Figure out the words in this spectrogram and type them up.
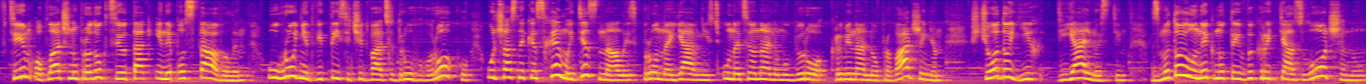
Втім, оплачену продукцію так і не поставили. У грудні 2022 року учасники схеми дізнались про наявність у Національному бюро кримінального провадження щодо їх діяльності з метою уникнути викриття злочину.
